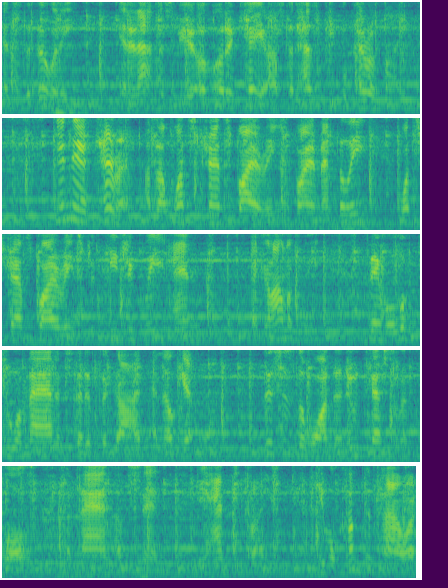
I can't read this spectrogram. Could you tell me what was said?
and stability in an atmosphere of utter chaos that has people terrified. In their terror about what's transpiring environmentally, what's transpiring strategically and economically, they will look to a man instead of to God, and they'll get one. This is the one the New Testament calls the man of sin, the Antichrist, and he will come to power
